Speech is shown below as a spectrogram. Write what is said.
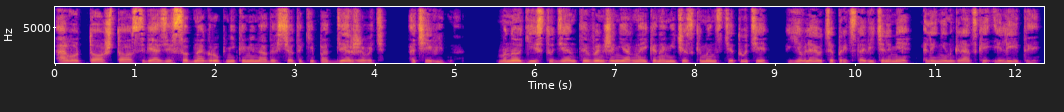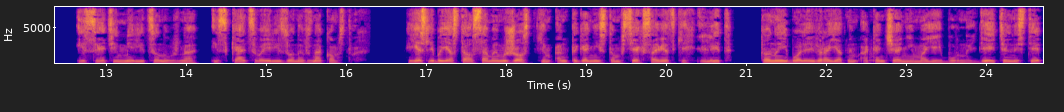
А вот то, что связи с одногруппниками надо все-таки поддерживать, очевидно. Многие студенты в инженерно-экономическом институте являются представителями ленинградской элиты, и с этим мириться нужно, искать свои резоны в знакомствах. Если бы я стал самым жестким антагонистом всех советских элит, то наиболее вероятным окончанием моей бурной деятельности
